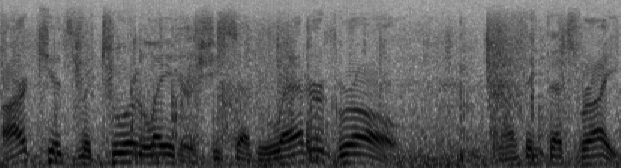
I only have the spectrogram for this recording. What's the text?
our kids mature later. She said, let her grow. And I think that's right.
